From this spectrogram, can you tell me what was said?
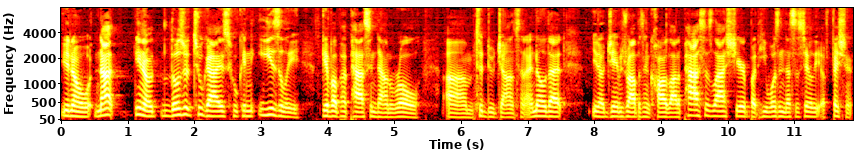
you know, not you know, those are two guys who can easily give up a passing down role um, to Duke Johnson. I know that you know James Robinson caught a lot of passes last year, but he wasn't necessarily efficient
